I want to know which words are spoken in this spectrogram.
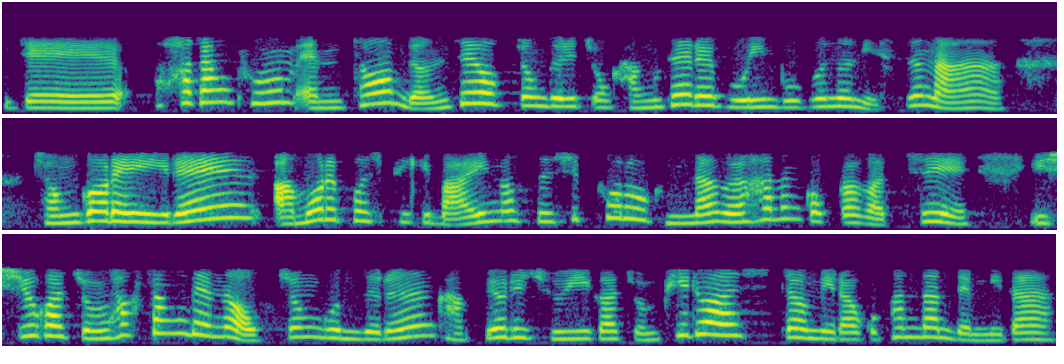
이제 화장품, 엔터, 면세 업종들이 좀 강세를 보인 부분은 있으나 전거래일에 아모레퍼시픽이 마이너스 10% 급락을 하는 것과 같이 이슈가 좀 확산되는 업종군들은 각별히 주의가 좀 필요한 시점이라고 판단됩니다.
